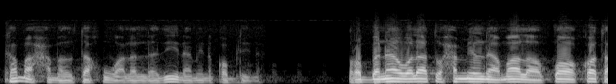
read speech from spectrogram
kama hamaltahu ala alladhina min qablina. Rabbana wala tuhammilna ma la taqata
